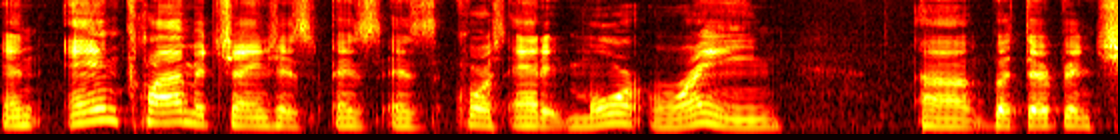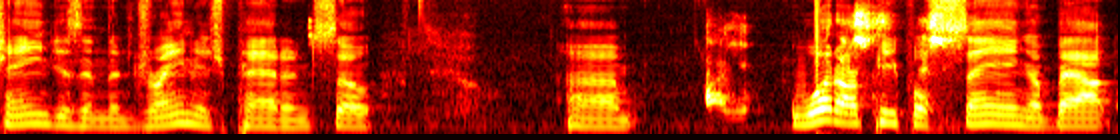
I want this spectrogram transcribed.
And and climate change has has, has of course added more rain uh, but there have been changes in the drainage patterns so yeah. what are people saying about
